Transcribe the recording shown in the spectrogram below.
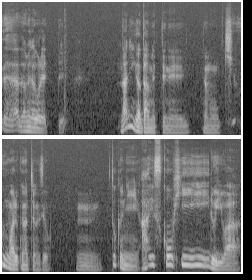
ダメだこれ」って。何がダメってねあの気分悪くなっちゃうんですよ、うん、特にアイスコーヒー類は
